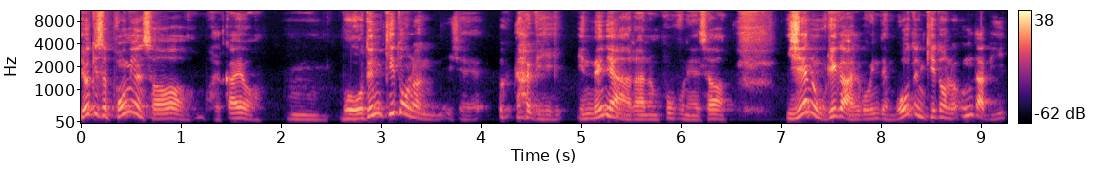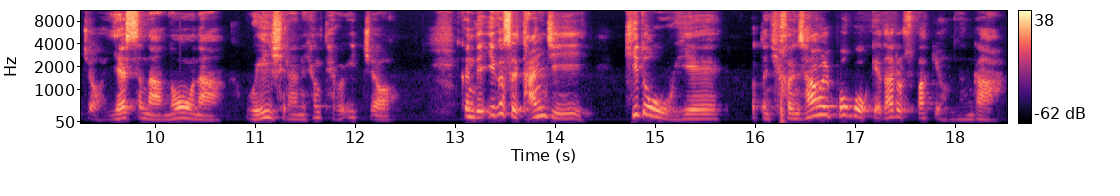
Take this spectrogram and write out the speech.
여기서 보면서 뭘까요? 음, 모든 기도는 이제 응답이 있느냐라는 부분에서 이제는 우리가 알고 있는데 모든 기도는 응답이 있죠. yes나 no나 wait이라는 형태로 있죠. 그런데 이것을 단지 기도 위에 어떤 현상을 보고 깨달을 수밖에 없는가?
